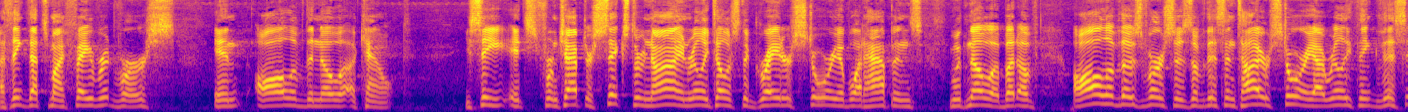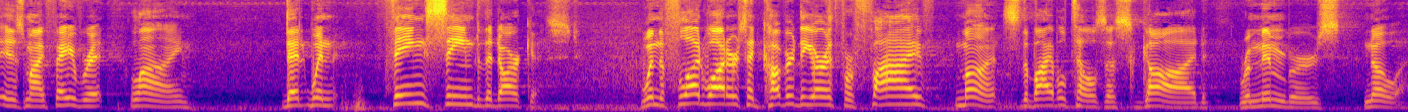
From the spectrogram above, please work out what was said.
I think that's my favorite verse in all of the Noah account. You see, it's from chapter 6 through 9 really tell us the greater story of what happens with Noah. But of all of those verses of this entire story, I really think this is my favorite line. That when things seemed the darkest, when the floodwaters had covered the earth for five months, the Bible tells us God remembers Noah.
